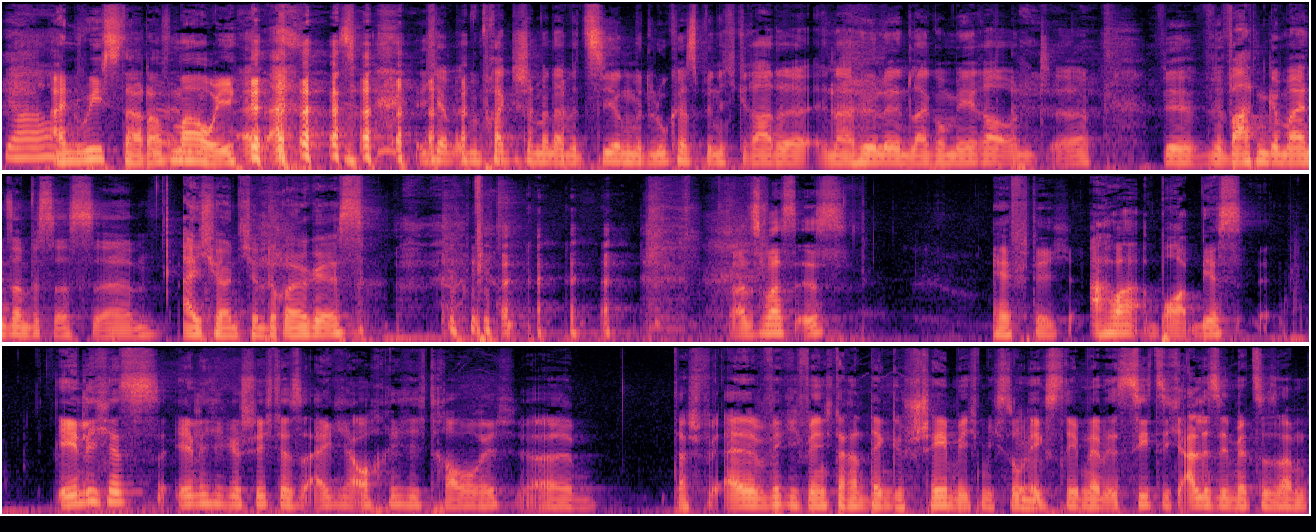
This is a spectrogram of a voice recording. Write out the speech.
ja. Ein Restart auf Maui. Also, ich hab, bin praktisch in meiner Beziehung mit Lukas bin ich gerade in einer Höhle in La Gomera und äh, wir, wir warten gemeinsam, bis das ähm, Eichhörnchen dröge ist. Also was ist heftig. Aber boah, mir ist ähnliches, ähnliche Geschichte ist eigentlich auch richtig traurig. Ähm, das, äh, wirklich, wenn ich daran denke, schäme ich mich so Mhm. extrem. Es zieht sich alles in mir zusammen.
